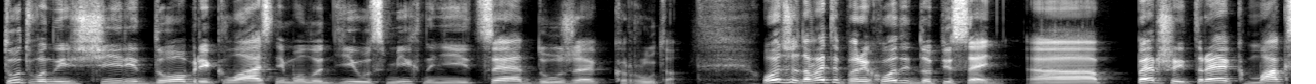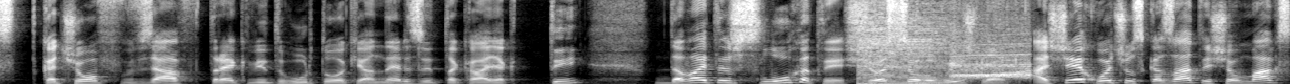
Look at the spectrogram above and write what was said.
Тут вони щирі, добрі, класні, молоді, усміхнені, і це дуже круто. Отже, давайте переходити до пісень. Перший трек Макс Ткачов взяв трек від гурту Океанельзи, така як ти. Давайте ж слухати, що з цього вийшло. А ще хочу сказати, що Макс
